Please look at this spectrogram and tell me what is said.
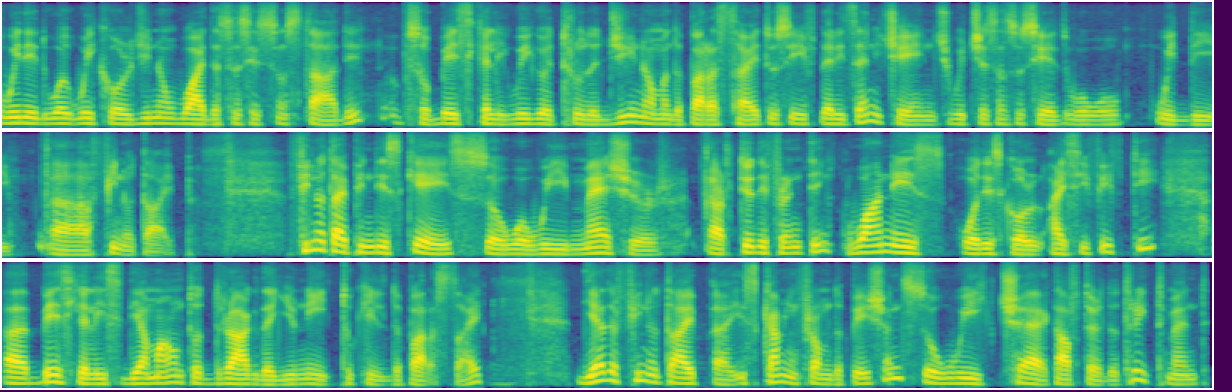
we did what we call genome-wide association study. So basically, we go through the genome of the parasite to see if there is any change which is associated with the uh, phenotype. Phenotype in this case, so what we measure are two different things. One is what is called IC50. Uh, basically, it's the amount of drug that you need to kill the parasite. The other phenotype uh, is coming from the patient. So we check after the treatment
